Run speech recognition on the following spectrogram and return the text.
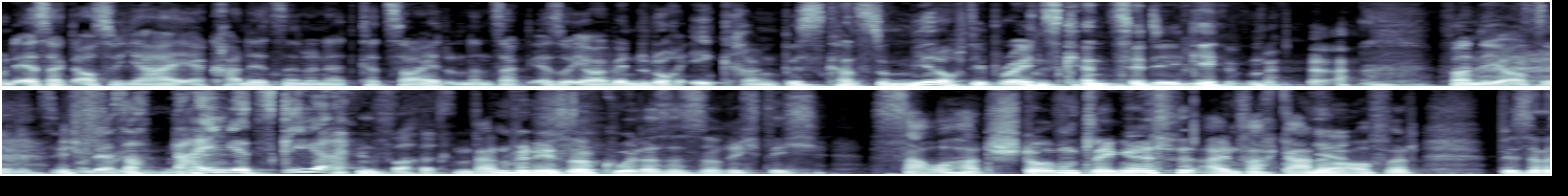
und er sagt auch so, ja, er kann jetzt nicht und er hat keine Zeit. Und dann sagt er so, ja, aber wenn du doch eh krank bist, kannst du mir doch die Brainscan-CD geben. Fand ich auch sehr witzig. Ich und er sagt, nein, jetzt geh einfach. Und dann finde ich es auch cool, dass es so richtig sauhart Sturm klingelt, einfach gar nicht Ja. aufhört, bis er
